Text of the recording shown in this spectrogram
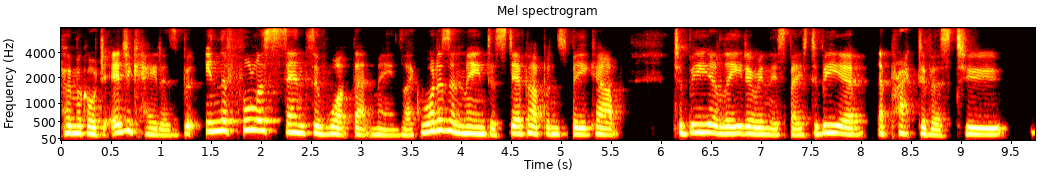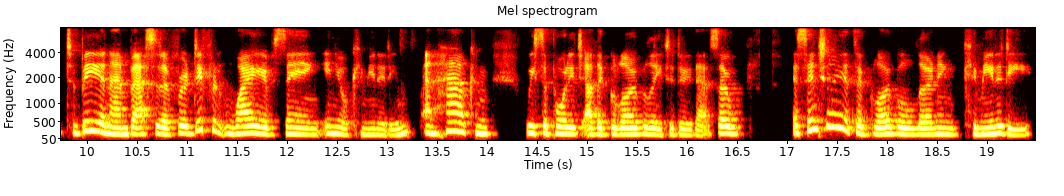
permaculture educators, but in the fullest sense of what that means. Like, what does it mean to step up and speak up, to be a leader in this space, to be a, a practivist, to to be an ambassador for a different way of seeing in your community? And how can we support each other globally to do that? So essentially it's a global learning community.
